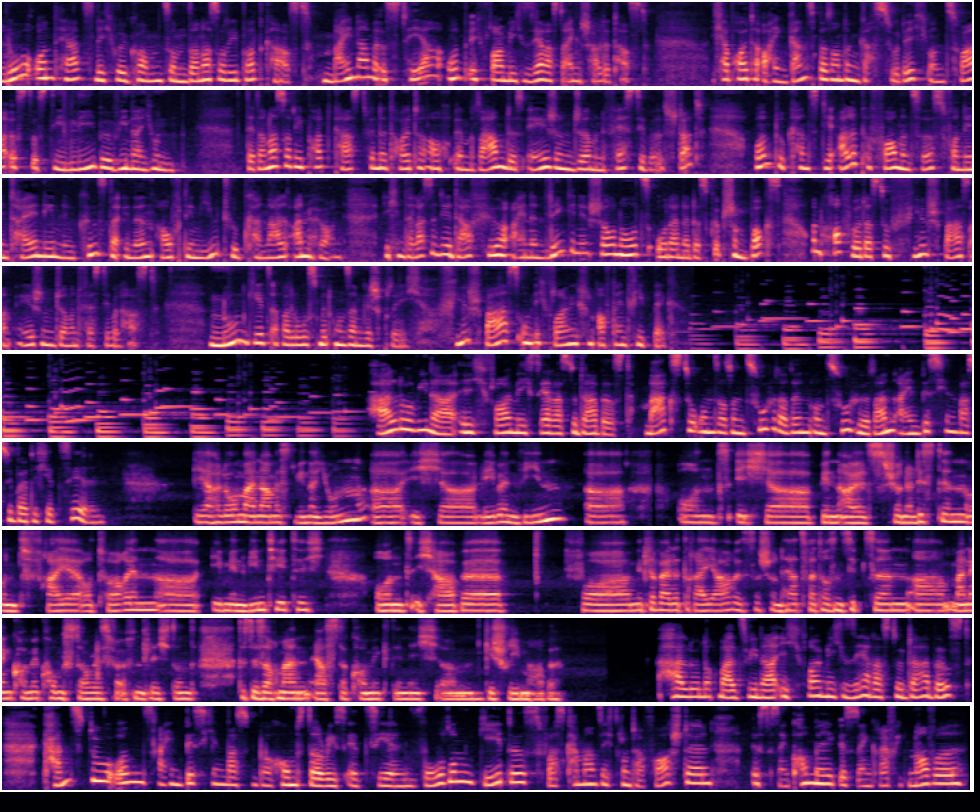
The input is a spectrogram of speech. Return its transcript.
Hallo und herzlich willkommen zum Donnersori Podcast. Mein Name ist Thea und ich freue mich sehr, dass du eingeschaltet hast. Ich habe heute auch einen ganz besonderen Gast für dich und zwar ist es die liebe Wiener Jun. Der Donnersori Podcast findet heute auch im Rahmen des Asian German Festivals statt und du kannst dir alle Performances von den teilnehmenden KünstlerInnen auf dem YouTube-Kanal anhören. Ich hinterlasse dir dafür einen Link in den Show Notes oder in der Description Box und hoffe, dass du viel Spaß am Asian German Festival hast. Nun geht's aber los mit unserem Gespräch. Viel Spaß und ich freue mich schon auf dein Feedback. Hallo Wina, ich freue mich sehr, dass du da bist. Magst du unseren Zuhörerinnen und Zuhörern ein bisschen was über dich erzählen? Ja, hallo, mein Name ist Wiener Jun. Äh, ich äh, lebe in Wien äh, und ich bin als Journalistin und freie Autorin eben in Wien tätig. Und ich habe vor mittlerweile drei Jahren, ist das schon her, 2017, äh, meinen Comic Home Stories veröffentlicht. Und das ist auch mein erster Comic, den ich ähm, geschrieben habe. Hallo nochmals, Wiener. Ich freue mich sehr, dass du da bist. Kannst du uns ein bisschen was über Home Stories erzählen? Worum geht es? Was kann man sich darunter vorstellen? Ist es ein Comic? Ist es ein Graphic Novel?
